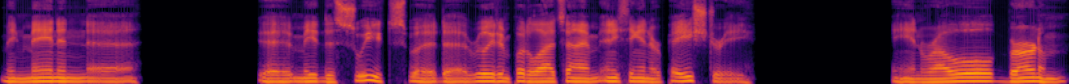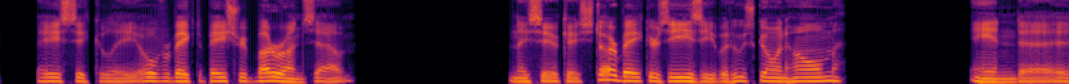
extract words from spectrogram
I mean, Manon uh, uh, made the sweets, but uh, really didn't put a lot of time, anything in her pastry and Rahul Burnham basically overbaked the pastry, butter runs out. And they say, okay, Star Baker's easy, but who's going home? And uh,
